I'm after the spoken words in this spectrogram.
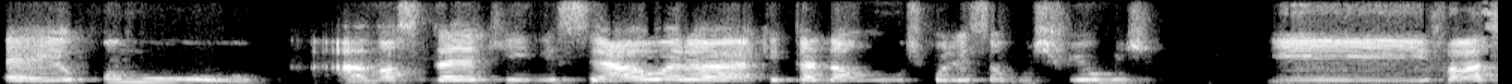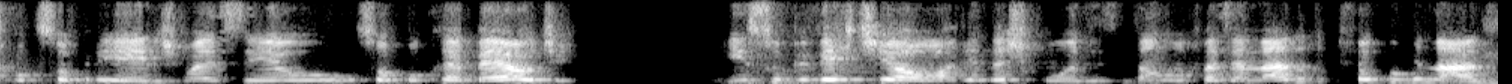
É, eu como a nossa ideia aqui inicial era que cada um escolhesse alguns filmes e falasse um pouco sobre eles, mas eu sou um pouco rebelde e subverti a ordem das coisas, então não vou fazer nada do que foi combinado.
